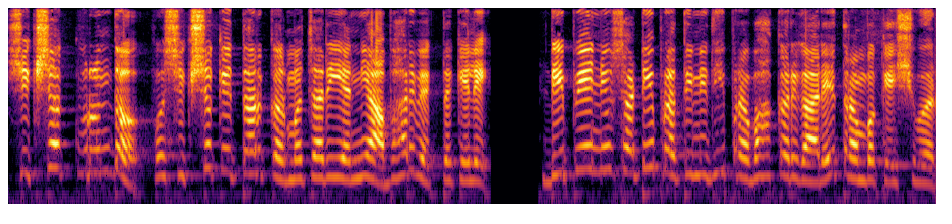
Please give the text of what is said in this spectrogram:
शिक्षक वृंद व शिक्षकेतर कर्मचारी यांनी आभार व्यक्त केले. डीपीए न्यूजसाठी प्रतिनिधी प्रभाकर गारे त्र्यंबकेश्वर.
